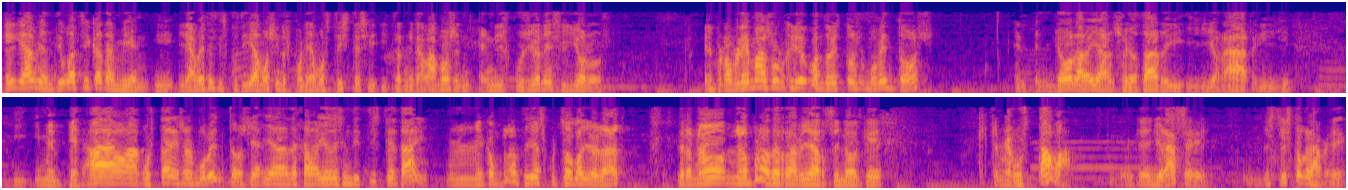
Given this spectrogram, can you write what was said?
Ella, mi antigua chica, también. Y, y a veces discutíamos y nos poníamos tristes y, y terminábamos en, en discusiones y lloros. El problema surgió cuando estos momentos en- en- yo la veía sollozar y, y llorar y, y- y me empezaba a gustar esos momentos. Ya, ya dejaba yo de sentir tristeza y Me complacía escucharla llorar, pero no, no para de rabiar, sino que, que, que me gustaba que llorase. ¿Es esto grave? ¿eh?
